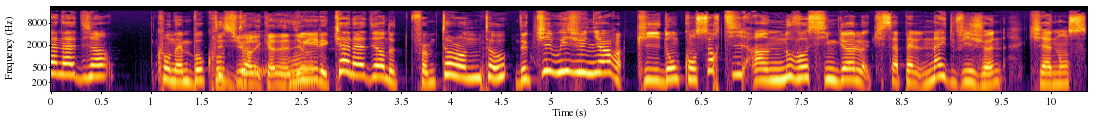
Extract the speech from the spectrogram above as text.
Canadiens qu'on aime beaucoup. T'es sûr, de- les Canadiens Oui, les Canadiens de From Toronto, de Kiwi Junior, qui donc ont sorti un nouveau single qui s'appelle Night Vision, qui annonce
